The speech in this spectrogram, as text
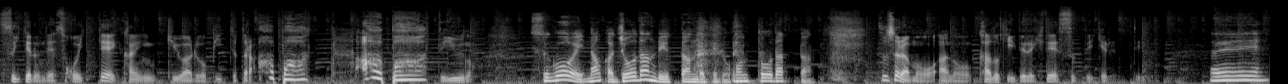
空いてるんでそこ行って会員 QR をピッてやったらアパーアパーって言うの。すごい。なんか冗談で言ったんだけど、本当だった。そしたらもうあのカードキー出てきてスッていけるっていう。えー、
